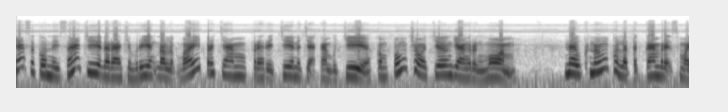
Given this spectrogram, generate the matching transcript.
ចាស់សកលនេសាជាតារាចម្រៀងដ៏ល្បីប្រចាំព្រះរាជាណាចក្រកម្ពុជា កំពុងឈរជើងយ៉ាងរឹងមាំនៅក្នុងផលិតកម្មរស្មី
